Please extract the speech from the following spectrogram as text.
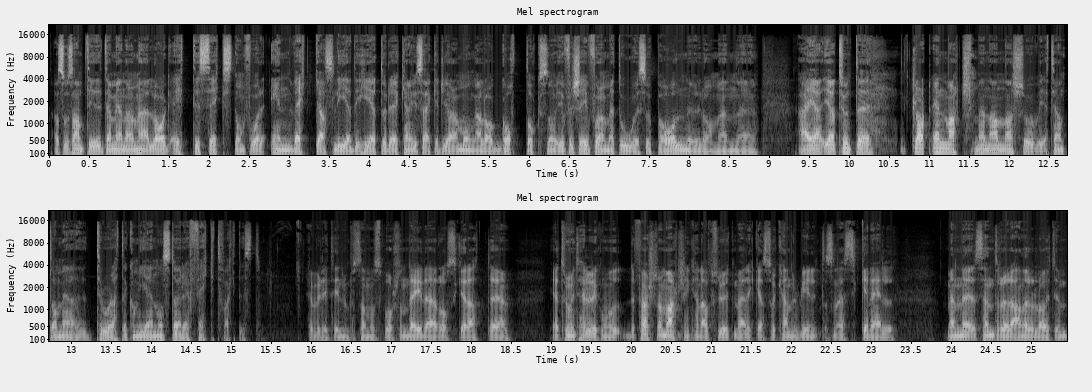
alltså samtidigt, jag menar de här lag 1-6, de får en veckas ledighet och det kan ju säkert göra många lag gott också. I och för sig får de ett OS-uppehåll nu då, men eh, nej, jag, jag tror inte, klart en match, men annars så vet jag inte om jag tror att det kommer ge någon större effekt faktiskt jag är väl lite inne på samma spår som dig där Oskar att eh, jag tror inte heller det kommer det första matchen kan det absolut märkas så kan det bli en liten sån där skräll. Men eh, sen tror jag det andra laget är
